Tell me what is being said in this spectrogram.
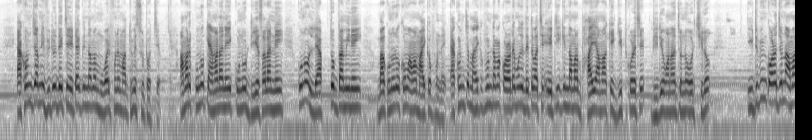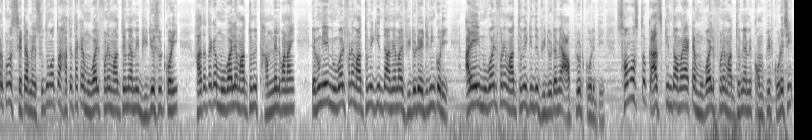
এখন যে আপনি ভিডিও দেখছেন, এটা কিন্তু আমার মোবাইল ফোনের মাধ্যমে শ্যুট হচ্ছে। আমার কোনো ক্যামেরা নেই, কোনো ডিএসএলআর নেই, কোনো ল্যাপটপ দামি নেই বা কোনো রকম আমার মাইক্রোফোন নেই। এখন যে মাইক্রোফোনটা আমার করাটার মধ্যে দেখতে পাচ্ছেন, এটি কিন্তু আমার ভাই আমাকে গিফট করেছে ভিডিও বানানোর জন্য ওর ছিল। ইউটিউবিং করার জন্য আমার কোনো সেট নেই, শুধুমাত্র হাতে থাকা মোবাইল ফোনের মাধ্যমে আমি ভিডিও শ্যুট করি, হাতে থাকা মোবাইলের মাধ্যমে থামনেল বানাই এবং এই মোবাইল ফোনের মাধ্যমে কিন্তু আমি আমার ভিডিওটা এডিটিং করি আর এই মোবাইল ফোনের মাধ্যমে কিন্তু ভিডিওটা আমি আপলোড করে দিই। সমস্ত কাজ কিন্তু আমার একটা মোবাইল ফোনের মাধ্যমে আমি কমপ্লিট করেছি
